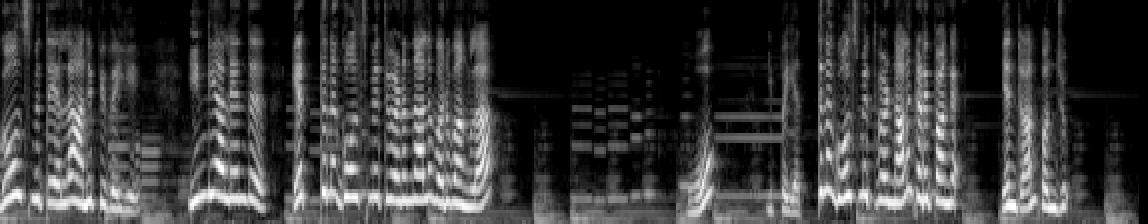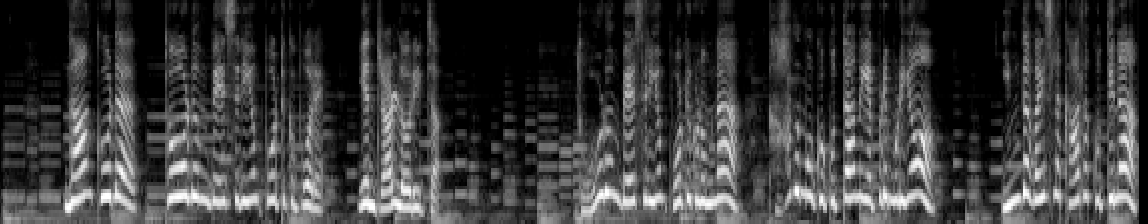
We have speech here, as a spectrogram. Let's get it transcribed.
கோல்ட் ஸ்மித்தை எல்லாம் அனுப்பி வையி. இந்தியாலேருந்து எத்தனை கோல்ட் ஸ்மித் வேணும்னாலும் வருவாங்களா? ஓ இப்ப எத்தனை கோல்ட் ஸ்மித் வேணும்னாலும் கிடைப்பாங்க. என்றான் பஞ்சு. நான் கூட தோடும் பேசரியும் போட்டுக்க போறேன் என்றாள் லோரிட்டா. தோடும் பேசரியும் போட்டுக்கணும்னா காது மூக்கு குத்தாம எப்படி முடியும்? இந்த வயசுல காதை குத்தினா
